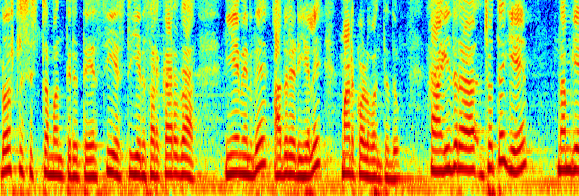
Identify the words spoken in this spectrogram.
ರೋಸ್ಟರ್ ಸಿಸ್ಟಮ್ ಅಂತಿರುತ್ತೆ. ಎಸ್ ಸಿ ಎಸ್ ಟಿ ಏನು ಸರ್ಕಾರದ ನಿಯಮ ಏನಿದೆ ಅದರ ಅಡಿಯಲ್ಲಿ ಮಾಡ್ಕೊಳ್ಳುವಂಥದ್ದು ಇದರ ಜೊತೆಗೆ ನಮಗೆ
